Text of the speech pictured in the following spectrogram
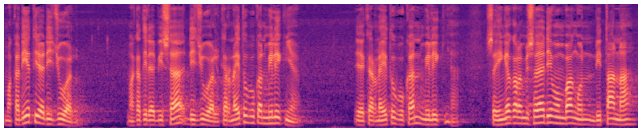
maka dia tidak dijual maka tidak bisa dijual karena itu bukan miliknya ya karena itu bukan miliknya sehingga kalau misalnya dia membangun di tanah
